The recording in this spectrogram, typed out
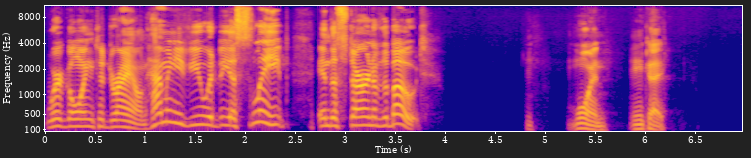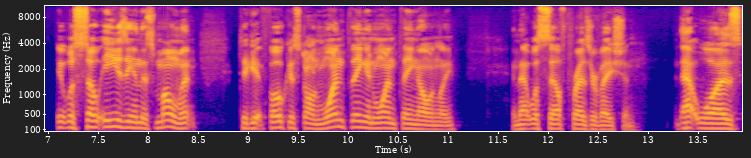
We're going to drown? How many of you would be asleep in the stern of the boat? Hmm, one. Okay. It was so easy in this moment to get focused on one thing and one thing only, and that was self preservation. That was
